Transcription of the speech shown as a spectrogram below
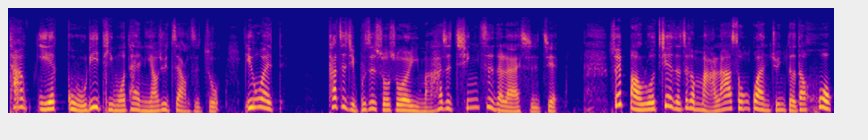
他也鼓励提摩太你要去这样子做，因为他自己不是说说而已嘛，他是亲自的来实践。所以保罗借着这个马拉松冠军得到获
